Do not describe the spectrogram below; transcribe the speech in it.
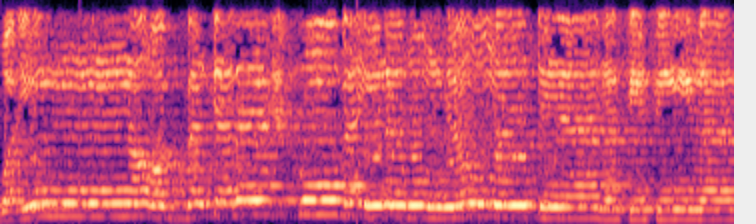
وإن ربك ليحكم بينهم يوم القيامة فيما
